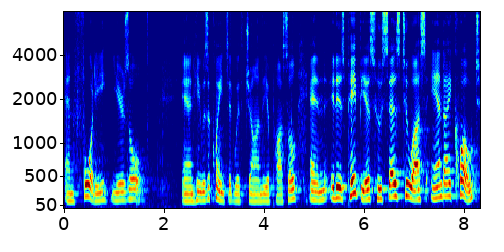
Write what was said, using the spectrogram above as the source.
and 40 years old. And he was acquainted with John the Apostle. And it is Papias who says to us, and I quote,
